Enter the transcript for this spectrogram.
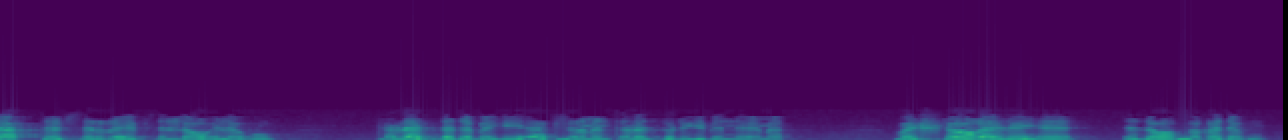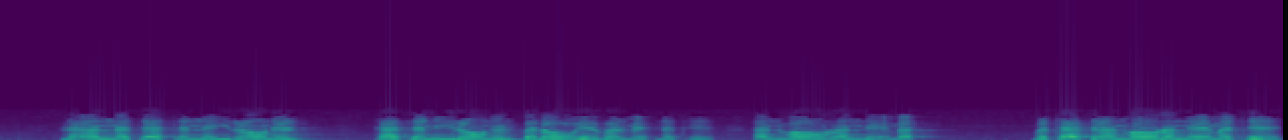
تحت سر حفظ الله له تلذذ به أكثر من تلذذه بالنعمة. واشتاق إليه إذا فقده لأن تحت نيران تحت نيران البلاء والمهنة أنوار النعمة. و تحت انوار النعمة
